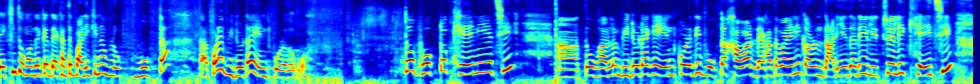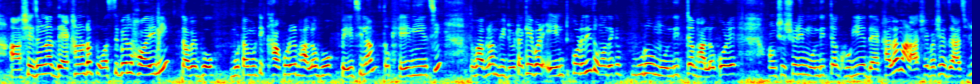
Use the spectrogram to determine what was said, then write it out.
দেখি তোমাদেরকে দেখাতে পারি কিনা ব্লগ ভোগটা তারপরে ভিডিওটা এন্ড করে দেবো। তো ভোগটা খেয়ে নিয়েছি। তো ভাবলাম ভিডিওটাকে এন্ড করে দিই। ভোগটা খাওয়ার দেখাতে পারিনি, কারণ দাঁড়িয়ে দাঁড়িয়ে লিটারেলি খেয়েছি। আর সেজন্য আর দেখানোটা পসিবল হয়নি। তবে ভোগ, মোটামুটি ঠাকুরের ভালো ভোগ পেয়েছিলাম, তো খেয়ে নিয়েছি। তো ভাবলাম ভিডিওটাকে এবার এন্ড করে দিই। তোমাদেরকে পুরো মন্দিরটা ভালো করে, অংশেশ্বরী মন্দিরটা ঘুরিয়ে দেখালাম। আর আশেপাশে যা ছিল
